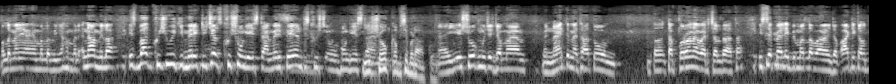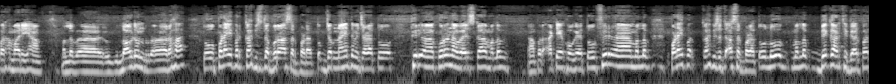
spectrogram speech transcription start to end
مطلب میں نے مطلب یہاں انعام ملا۔ اس بات خوشی ہوئی کہ میرے ٹیچرز خوش ہوں گے اس ٹائم میرے پیرنٹس خوش ہوں گے اس ٹائم شوق کب سے بڑا آپ کو؟ یہ شوق مجھے جب میں نائنتھ میں تھا تو تب کورونا وائرس چل رہا تھا۔ اس سے پہلے بھی مطلب جب آرٹیکل پر ہمارے یہاں مطلب لاک ڈاؤن رہا تو پڑھائی پر کافی زیادہ برا اثر پڑا۔ تو جب نائنتھ میں چڑھا تو پھر کورونا وائرس کا مطلب یہاں پر اٹیک ہو گیا۔ تو پھر مطلب پڑھائی پر کافی زیادہ اثر پڑا۔ تو لوگ مطلب بیکار تھے گھر پر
